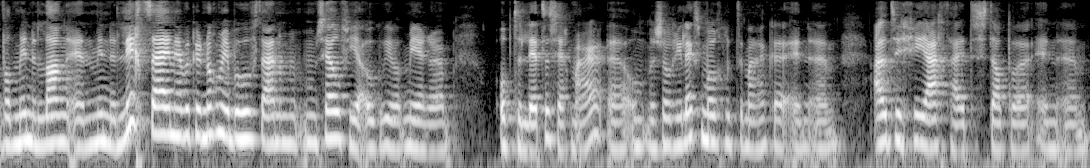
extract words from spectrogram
wat minder lang en minder licht zijn, heb ik er nog meer behoefte aan om, om zelf hier ook weer wat meer uh, op te letten, zeg maar. Uh, om me zo relaxed mogelijk te maken en um, uit die gejaagdheid te stappen. En um,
